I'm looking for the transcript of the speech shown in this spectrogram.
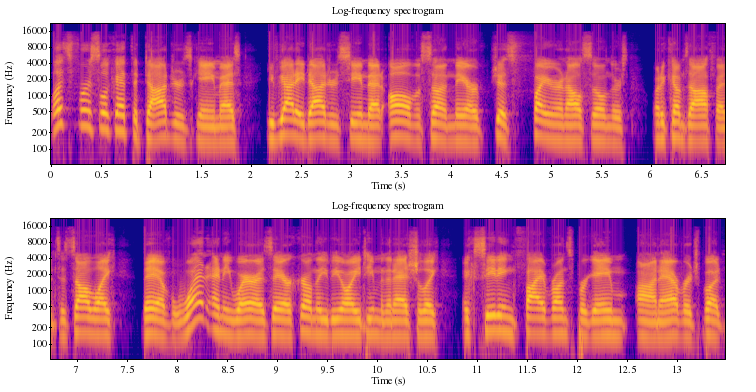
Let's first look at the Dodgers game as you've got a Dodgers team that all of a sudden they are just firing all cylinders when it comes to offense. It's not like they have went anywhere as they are currently the only team in the National League exceeding five runs per game on average. But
